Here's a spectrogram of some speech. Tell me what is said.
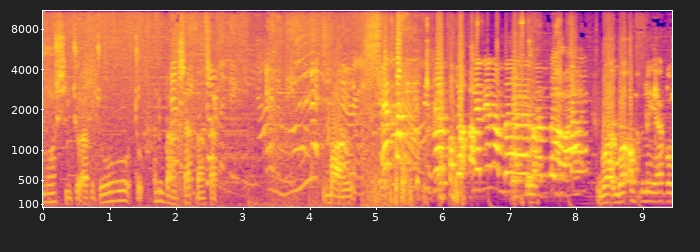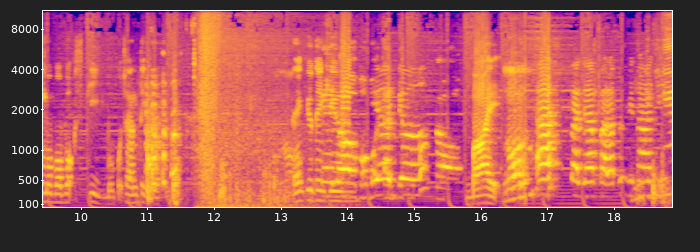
Emosi Cok aku Cok. Cok. Aduh bangsat bangsat. Bang. Enak ini si Bro, nambah nambah. Gua gua off dulu ya, gua mau bobok ski, bobok cantik gua. Thank you, thank you. Yo, bobok cantik. Bye. Non. Astaga, 400 bintang lagi.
